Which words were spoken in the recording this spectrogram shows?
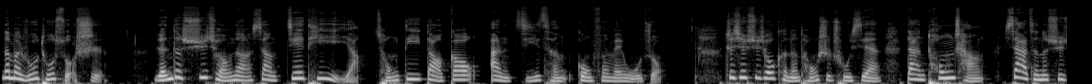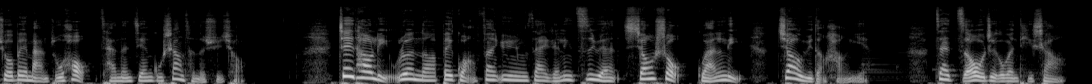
那么，如图所示。人的需求呢，像阶梯一样，从低到高，按级层共分为五种。这些需求可能同时出现，但通常下层的需求被满足后，才能兼顾上层的需求。这套理论呢，被广泛运用在人力资源、销售、管理、教育等行业。在择偶这个问题上，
